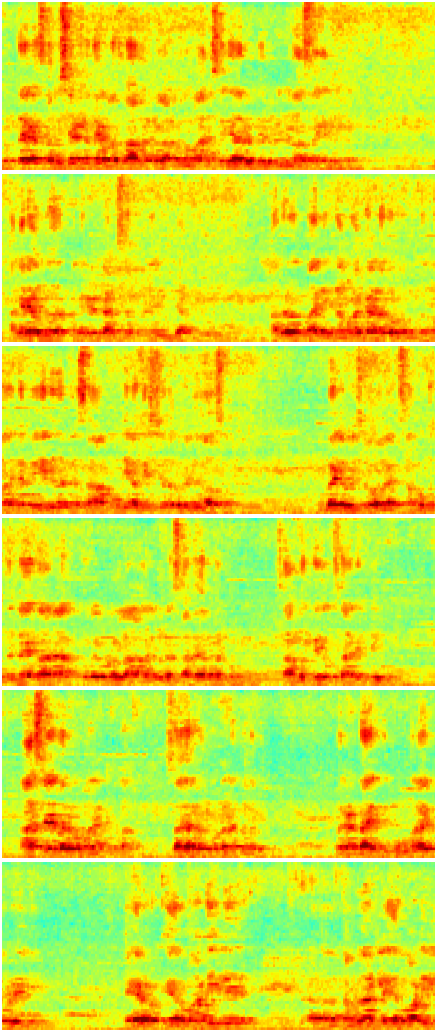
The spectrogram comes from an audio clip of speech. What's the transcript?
പ്രത്യേക സവിശേഷതയുള്ള സാധനങ്ങളാണല്ലോ മാനസികാരോഗ്യ പുനരധിവാസ കേന്ദ്രങ്ങൾ അങ്ങനെ ഒന്ന് അങ്ങനെ ഒരു കൺസെപ്റ്റ് ഇല്ല. അത് നമ്മളൊക്കെയാണ് തുടങ്ങുന്നത്. അപ്പം അതിന്റെ പേര് തന്നെ സാമൂഹ്യ അധിഷ്ഠിത പുനരധിവാസം മുമ്പേ ചോദിച്ചതുപോലെ സമൂഹത്തിന്റെ നാനാ തുറകളിലുള്ള ആളുകളുടെ സഹകരണം കൊണ്ട് സാമ്പത്തികവും സാഹിത്യവും ആശയപരവുമായിട്ടുള്ള സഹകരണം കൊണ്ടാണ് തുടങ്ങിയത് അപ്പോൾ രണ്ടായിരത്തി മൂന്നായപ്പോഴേക്കും ഏർ ഏർവാടിയിൽ തമിഴ്നാട്ടിലെ ഏർവാടിയിൽ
